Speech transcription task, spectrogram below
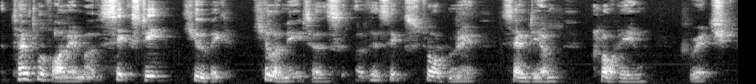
a total volume of 60 cubic kilometres of this extraordinary sodium chlorine rich,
